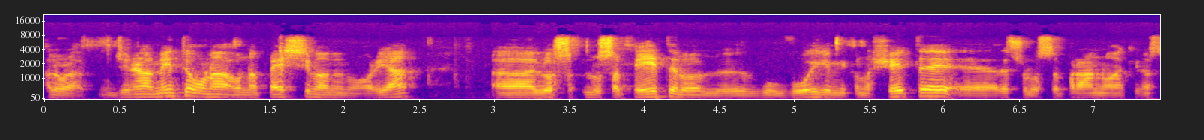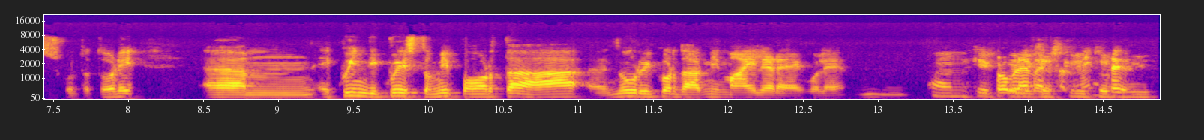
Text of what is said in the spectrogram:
allora, generalmente ho una, una pessima memoria, Uh, lo, lo, sapete, lo, lo, voi che mi conoscete, adesso lo sapranno anche i nostri ascoltatori, um, e quindi questo mi porta a eh, non ricordarmi mai le regole. Anche il problema è scritto lui.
